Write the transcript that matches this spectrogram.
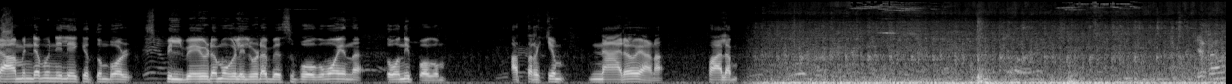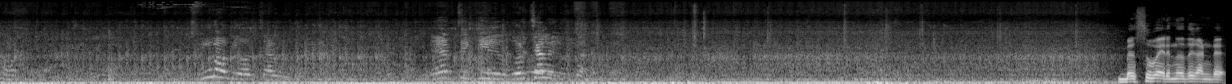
ഡാമിന്റെ മുന്നിലേക്ക് എത്തുമ്പോൾ സ്പിൽവേയുടെ മുകളിലൂടെ ബസ് പോകുമോ എന്ന് തോന്നിപ്പോകും. അത്രയ്ക്കും നാരോയാണ് പാലം. ബസ് വരുന്നത് കണ്ട്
